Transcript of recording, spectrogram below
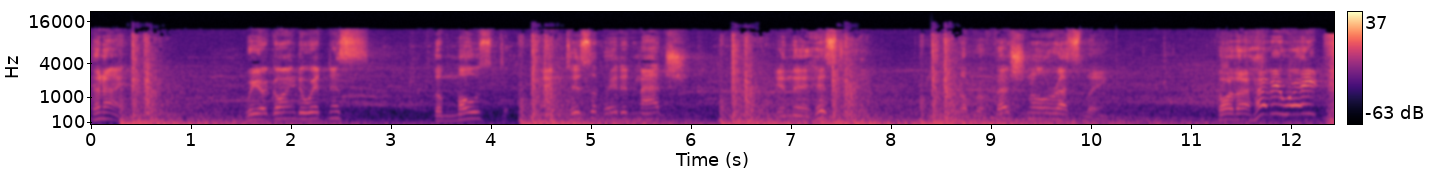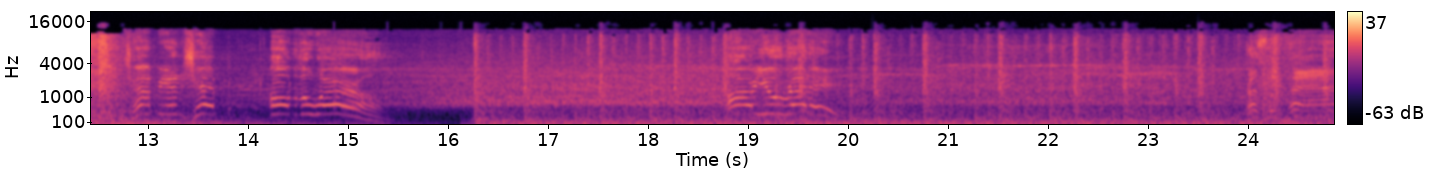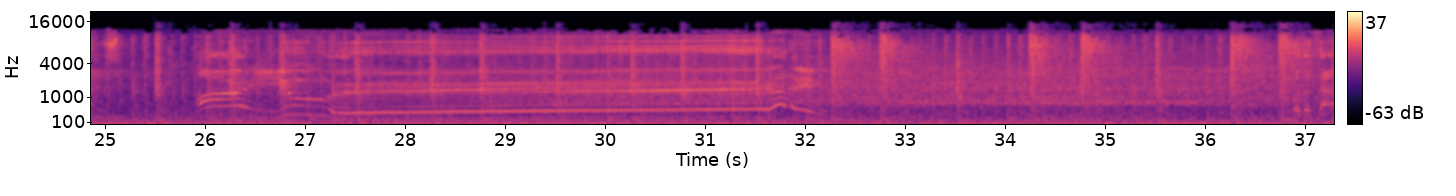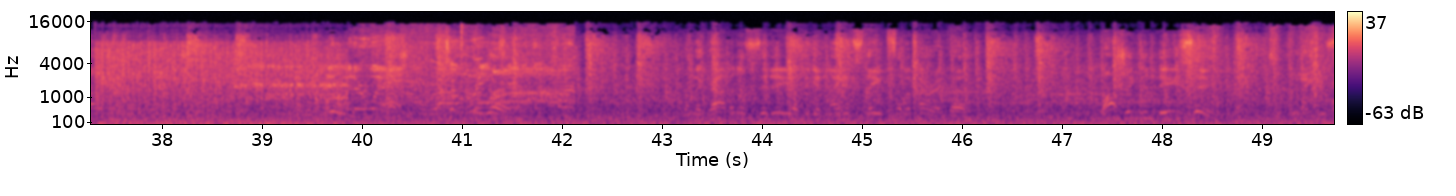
Tonight, we are going to witness the most anticipated match in the history of professional wrestling for the heavyweight championship of the world. For the thousands of Better way to around the world. down the curtain. from the capital city of the United States of America, Washington, D.C. Ladies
